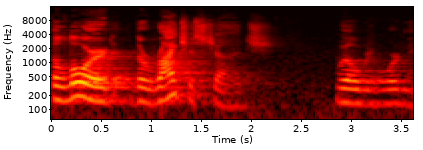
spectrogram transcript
the Lord, the righteous judge, will reward me.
